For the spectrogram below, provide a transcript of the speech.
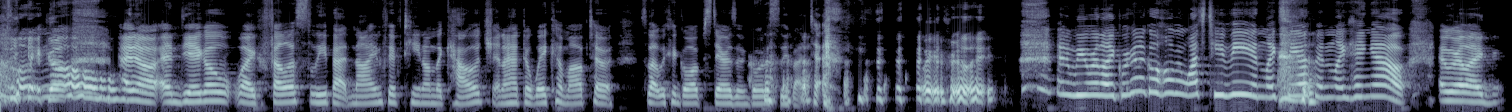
Oh, Diego, oh, no. I know, and Diego like fell asleep at nine fifteen on the couch, and I had to wake him up to so that we could go upstairs and go to sleep at ten. Wait, really? And we were like, we're gonna go home and watch TV and like stay up and like hang out, and we were like,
